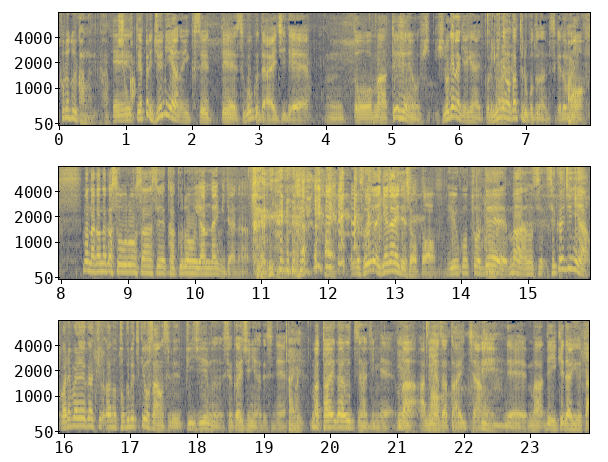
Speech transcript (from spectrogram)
これはどういう考え方でしょうか？えーと、やっぱりジュニアの育成ってすごく大事で、うんと、まあ、底辺をひ広げなきゃいけない。これみんな分かってることなんですけども、はい。まあ、なかなか総論賛成、格論やんないみたいな。でそれじゃいけないでしょう、ということで、まあ、あの、せ世界ジュニア、我々がきょあの特別協賛をする PGM 世界ジュニアですね。はい。まあ、タイガー・ウッズはじめ、まあ、宮里愛ちゃん、えで、まあ、で、池田裕太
